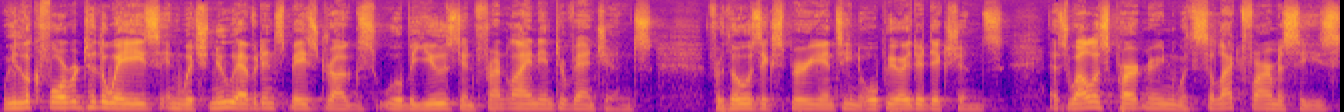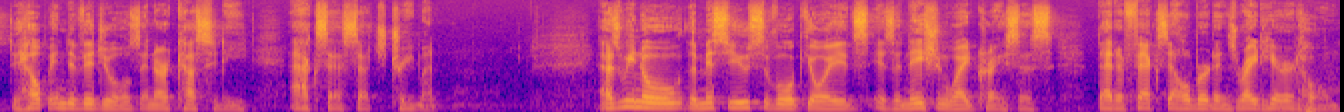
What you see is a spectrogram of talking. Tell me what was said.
We look forward to the ways in which new evidence based drugs will be used in frontline interventions for those experiencing opioid addictions, as well as partnering with select pharmacies to help individuals in our custody access such treatment. As we know, the misuse of opioids is a nationwide crisis that affects Albertans right here at home.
